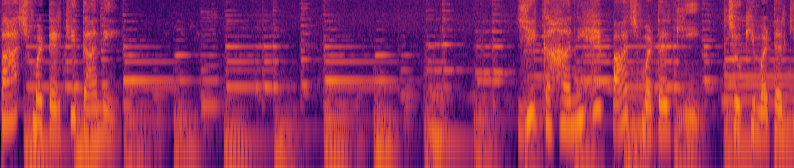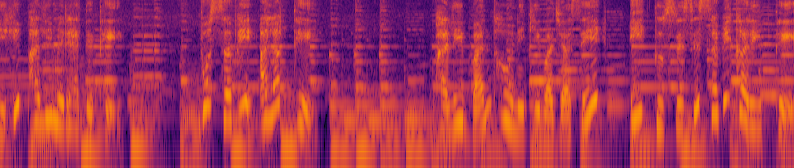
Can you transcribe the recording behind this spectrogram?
पाँच मटर के दाने। ये कहानी है पाँच मटर की, जो कि मटर की ही फली में रहते थे। वो सभी अलग थे। फली बंद होने की वजह से एक दूसरे से सभी करीब थे।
